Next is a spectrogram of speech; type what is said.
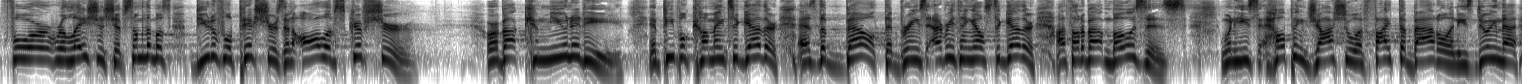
for relationships. Some of the most beautiful pictures in all of Scripture or about community and people coming together as the belt that brings everything else together. I thought about Moses when he's helping Joshua fight the battle and he's doing that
